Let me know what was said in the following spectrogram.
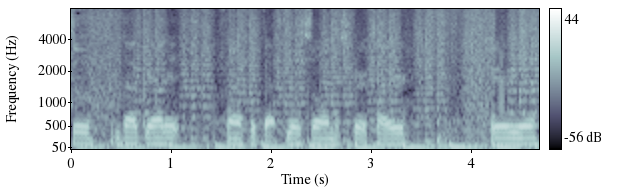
So I'm back at it, trying to fit that fuel cell in the spare tire area.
